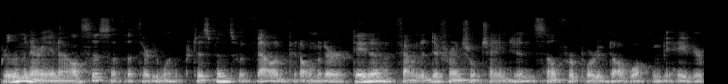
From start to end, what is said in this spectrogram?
Preliminary analysis of the 31 participants with valid pedometer data found a differential change in self reported dog walking behavior,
